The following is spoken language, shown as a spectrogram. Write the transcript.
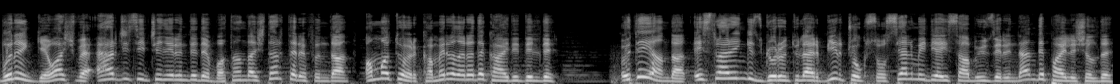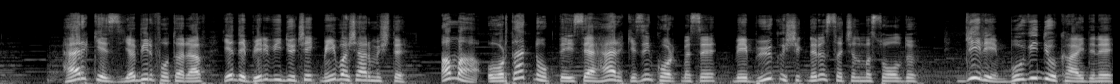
Van'ın Gevaş ve Ercis ilçelerinde de vatandaşlar tarafından amatör kameralara da kaydedildi. Öte yandan esrarengiz görüntüler birçok sosyal medya hesabı üzerinden de paylaşıldı. Herkes ya bir fotoğraf ya da bir video çekmeyi başarmıştı. Ama ortak nokta ise herkesin korkması ve büyük ışıkların saçılması oldu. Gelin bu video kaydını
